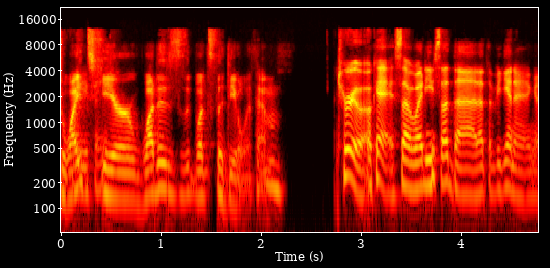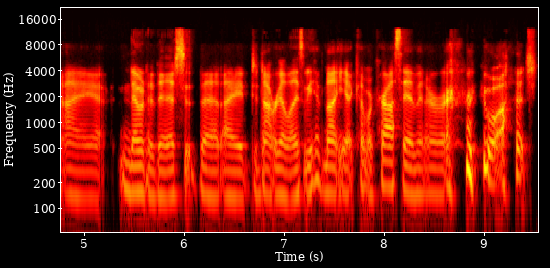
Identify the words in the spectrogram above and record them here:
Dwight's what here. What is what's the deal with him? True. Okay. So when you said that at the beginning, I noted it that I did not realize we have not yet come across him in our rewatch.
